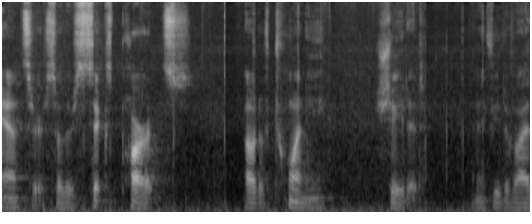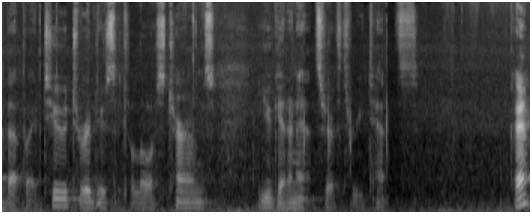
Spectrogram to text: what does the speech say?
answer. So there's six parts out of 20 shaded. And if you divide that by 2 to reduce it to lowest terms, you get an answer of 3 tenths. Okay?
